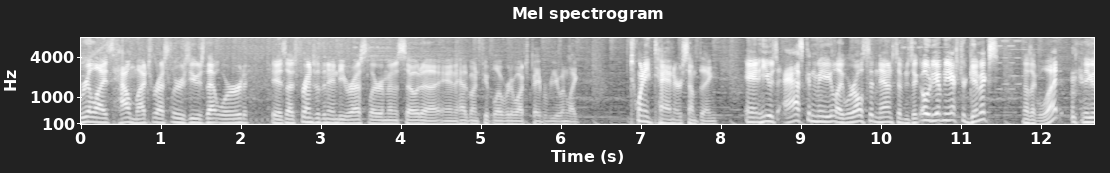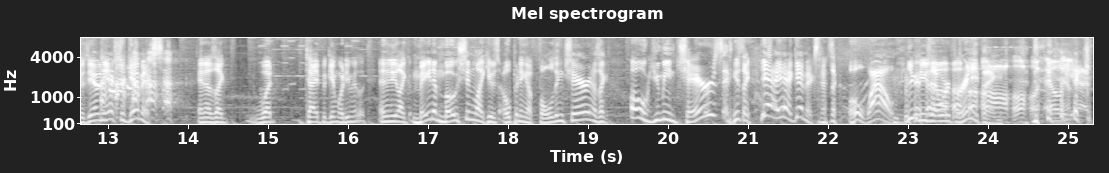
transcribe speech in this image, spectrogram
realized how much wrestlers use that word is I was friends with an indie wrestler in Minnesota and had a bunch of people over to watch pay per view in like 2010 or something. And he was asking me, like, we're all sitting down and stuff. And he's like, Oh, do you have any extra gimmicks? And I was like, What? And he goes, Do you have any extra gimmicks? And I was like, What type of gimmick? What do you mean? And then he like made a motion like he was opening a folding chair. And I was like, Oh, you mean chairs? And he's like, Yeah, yeah, gimmicks. And I was like, Oh, wow. You can use that word for anything. Oh hell yes.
